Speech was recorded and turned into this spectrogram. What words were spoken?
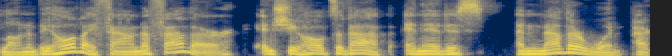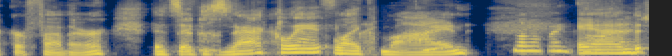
lo and behold, I found a feather and she holds it up and it is another woodpecker feather that's exactly that's like mine. Oh my God. And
